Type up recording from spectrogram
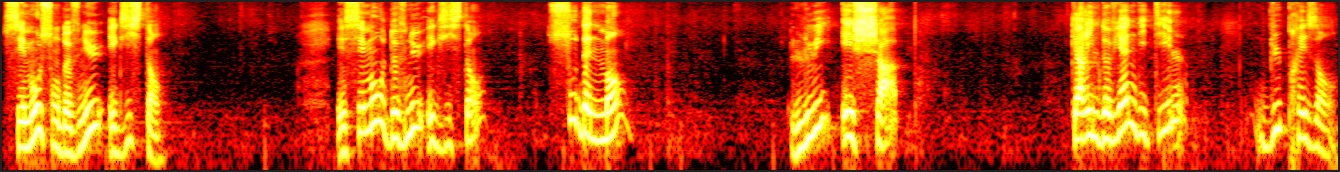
ces mots sont devenus existants. Et ces mots devenus existants, soudainement, lui échappent, car ils deviennent, dit-il, du présent.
